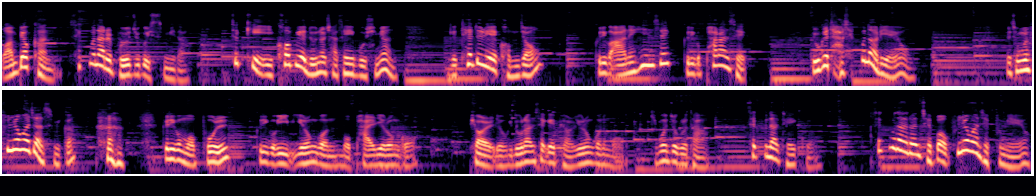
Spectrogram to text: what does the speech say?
완벽한 색분할을 보여주고 있습니다. 특히 이 커비의 눈을 자세히 보시면 이게 테두리에 검정, 그리고 안에 흰색, 그리고 파란색. 요게 다 색분할이에요. 정말 훌륭하지 않습니까? 그리고 뭐 볼, 그리고 이 이런 건 뭐 발 이런 거, 별 여기 노란색의 별 이런 거는 뭐 기본적으로 다 색분할 돼 있고요. 색분할은 제법 훌륭한 제품이에요.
